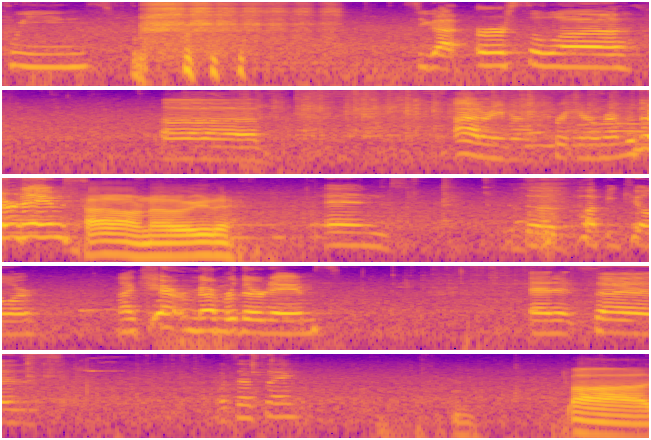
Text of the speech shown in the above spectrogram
queens. So you got Ursula, uh, I don't even freaking remember their names, I don't know either. and the puppy killer. I can't remember their names. And it says, what's that say? Uh,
